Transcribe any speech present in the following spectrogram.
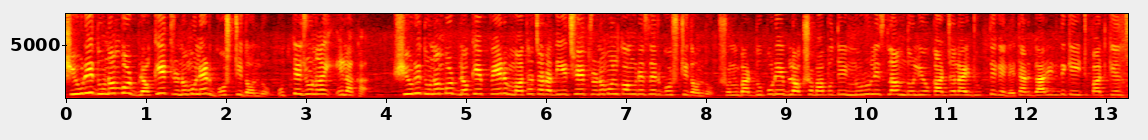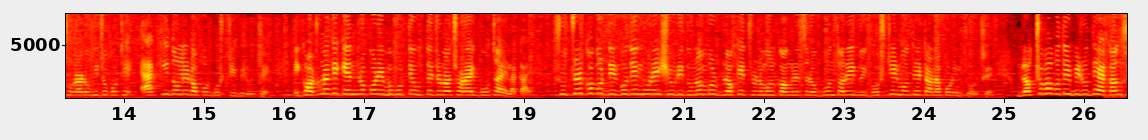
সিউড়ি দু নম্বর ব্লকে তৃণমূলের গোষ্ঠীদ্বন্দ্ব, উত্তেজনায় এলাকা। শিউরি দু নম্বর ব্লকে ফের মাথাচাড়া দিয়েছে তৃণমূল কংগ্রেসের গোষ্ঠীদ্বন্দ্ব। শনিবার দুপুরে ব্লক সভাপতি নুরুল ইসলাম দলীয় কার্যালয়ে ঢুকতে গেলে তার গাড়ির দিকে ইটপাটকেল ছোড়ার অভিযোগ ওঠে একই দলের অপর গোষ্ঠীর বিরুদ্ধে। এই ঘটনাকে কেন্দ্র করে মুহূর্তে উত্তেজনা ছড়ায় গোটা এলাকায়। সূত্রের খবর, দীর্ঘদিন ধরেই সিউড়ি দু নম্বর ব্লকে তৃণমূল কংগ্রেসের অভ্যন্তরে দুই গোষ্ঠীর মধ্যে টানাপোড়েন চলছে। ব্লক সভাপতির বিরুদ্ধে একাংশ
